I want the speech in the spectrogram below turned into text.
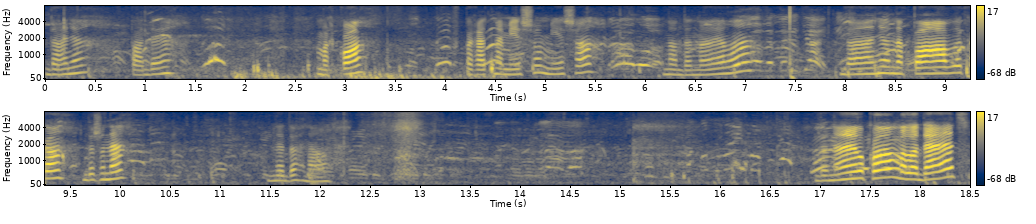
Даня падає. Марко. Вперед на Мішу. Міша. На Данила. Даня на Павлика. Дожене? Не догнав. Данилко, молодець.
